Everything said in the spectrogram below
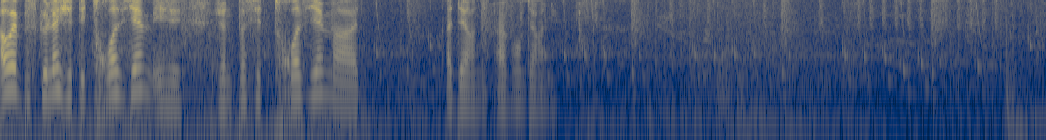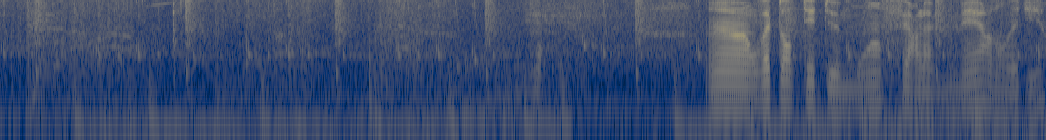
Ah ouais parce que là j'étais troisième et je viens de passer de troisième à, à dernier, avant dernier. Euh, on va tenter de moins faire la merde, on va dire.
